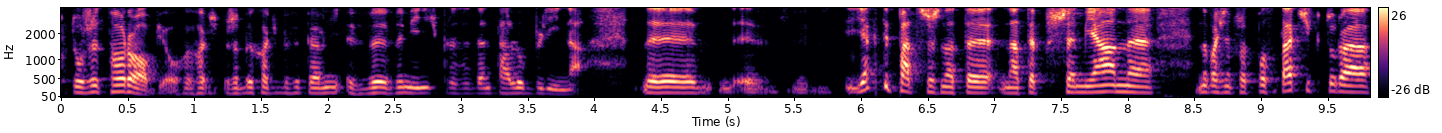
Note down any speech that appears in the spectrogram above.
którzy to robią, żeby choćby wypełni, wy, wymienić prezydenta Lublina. Jak ty patrzysz na te, na te przemianę, no właśnie na przykład postaci, która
